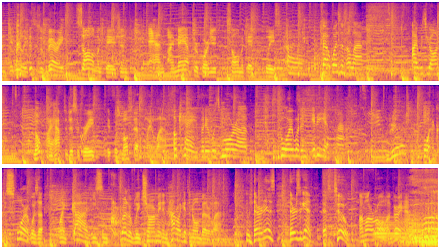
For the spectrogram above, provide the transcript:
And it really, this is a very solemn occasion, and I may have to report you to the solemn occasion police. Uh, that wasn't a laugh. I was yawning. Nope, I have to disagree. It was most definitely a laugh. Okay, but it was more a boy, what an idiot laugh. Really? Boy, I could have swore it was a, my God, he's incredibly charming, and how do I get to know him better laugh? there it is. There it is again. That's two. I'm on a roll. I'm very happy.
